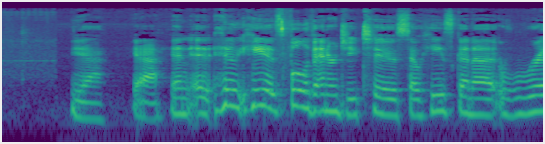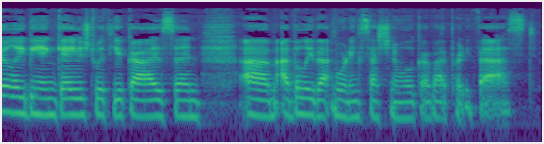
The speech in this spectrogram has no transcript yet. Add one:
Yeah, yeah, and it, he, he is full of energy too, so he's going to really be engaged with you guys. And um, I believe that morning session will go by pretty fast.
